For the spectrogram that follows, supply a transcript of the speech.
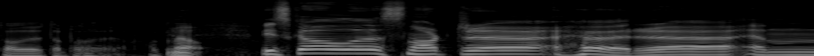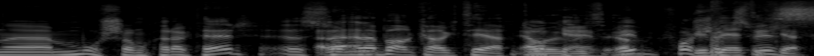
Ta det utapå. Ok. Ja. Vi skal eh, snart uh, høre en uh, morsom karakter. Uh, som, Eller, eller bare karakter. ja, okay. Vi, vi forsøksvis.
